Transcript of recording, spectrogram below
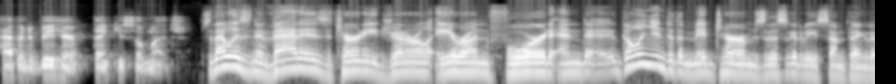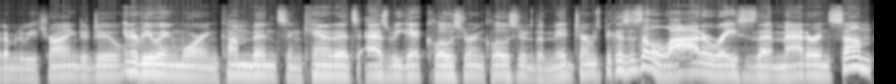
Happy to be here. Thank you so much. So that was Nevada's Attorney General Aaron Ford. And uh, going into the midterms, this is going to be something that I'm going to be trying to do, interviewing more incumbents and candidates as we get closer and closer to the midterms, because there's a lot of races that matter, and some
